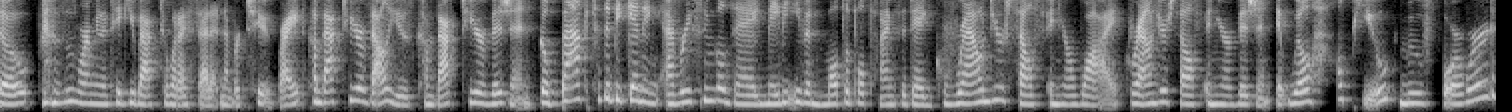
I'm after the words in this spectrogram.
So, this is where I'm going to take you back to what I said at number two, right? Come back to your values, come back to your vision, go back to the beginning every single day, maybe even multiple times a day. Ground yourself in your why, ground yourself in your vision. It will help you move forward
